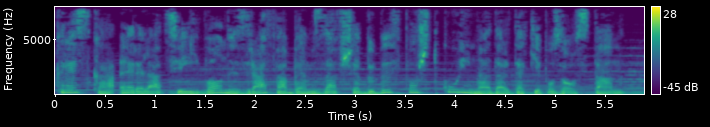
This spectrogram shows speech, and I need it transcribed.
kreska e relacje Iwony z Rafabem zawsze by w porządku i nadal takie pozostan.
